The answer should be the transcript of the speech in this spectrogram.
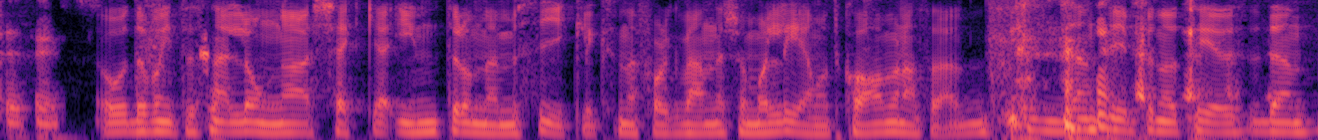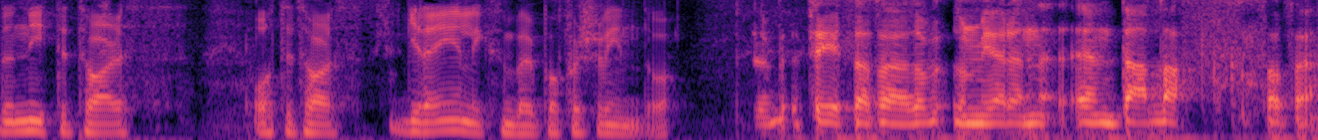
Precis. Och det var inte såna här långa, checka intron med musik, liksom, när folk vänder sig om och ler mot kameran. Så Den typen av tv, den 90-tals, 80-talsgrejen liksom började på att försvinna då. Precis, alltså, de, de gör en, en, Dallas, så att säga.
